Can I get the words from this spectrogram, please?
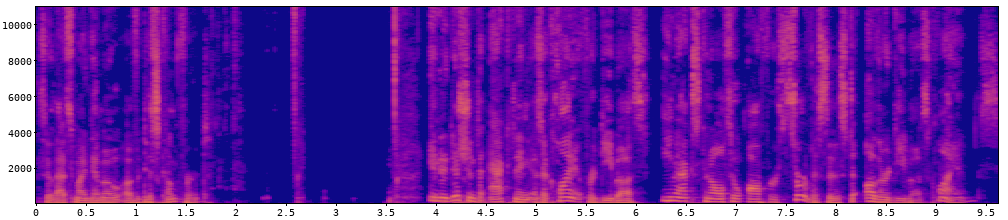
So that's my demo of Discomfort. In addition to acting as a client for dbus, Emacs can also offer services to other dbus clients.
